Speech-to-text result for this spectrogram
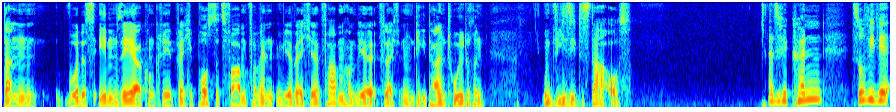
Dann wurde es eben sehr konkret, welche Post-its-Farben verwenden wir, welche Farben haben wir vielleicht in einem digitalen Tool drin und wie sieht es da aus? Also wir können, so wie wir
